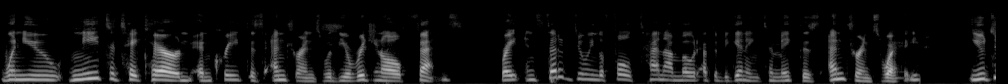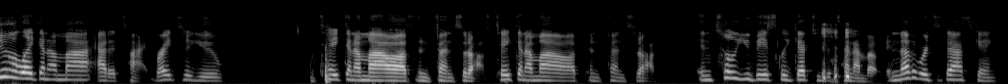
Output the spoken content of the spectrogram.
when you need to take care and, and create this entrance with the original fence, right? Instead of doing the full 10 mode at the beginning to make this entrance way, you do like an amma at a time, right? So you take an amma off and fence it off, take an amma off and fence it off until you basically get to the 10 mode. In other words, it's asking,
